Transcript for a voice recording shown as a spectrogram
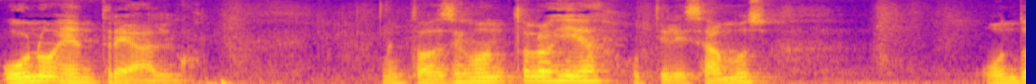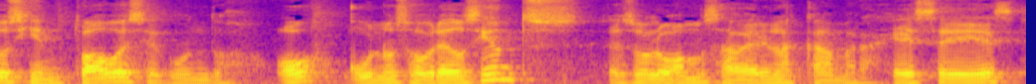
uno entre algo. Entonces en ontología utilizamos un doscientuavo de segundo o 1 sobre 200. Eso lo vamos a ver en la cámara. Ese es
